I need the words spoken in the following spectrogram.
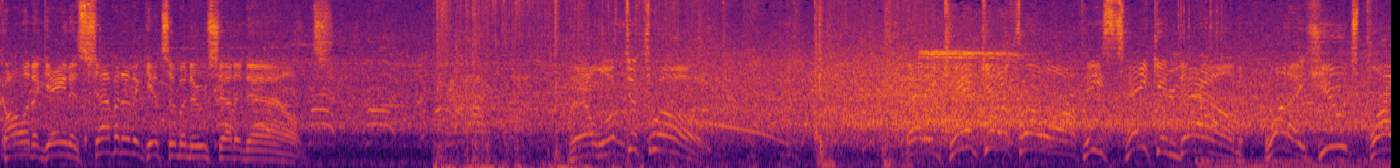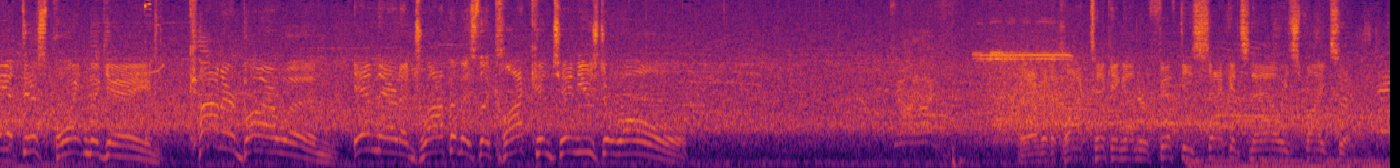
Call it a gain of seven, and it gets him a new set of downs. They'll look to throw. And he can't get a throw off. He's taken down. What a huge play at this point in the game. Connor Barwin in there to drop him as the clock continues to roll. And with the clock ticking under 50 seconds now, he spikes it.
